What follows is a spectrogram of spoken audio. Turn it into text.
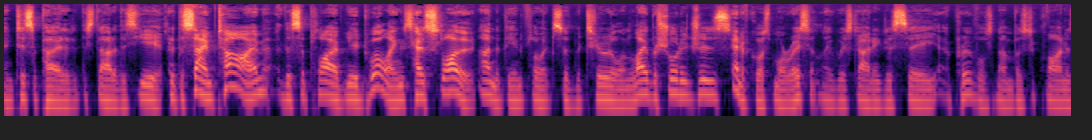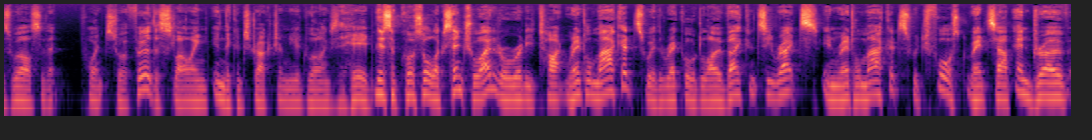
anticipated at the start of this year. And at the same time, the supply of new dwellings has slowed under the influence of material and labour shortages. And of course, more recently, we're starting to see approvals numbers decline as well. So that points to a further slowing in the construction of new dwellings ahead. This, of course, all accentuated already tight rental markets with record low vacancy rates in rental markets, which forced rents up and drove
